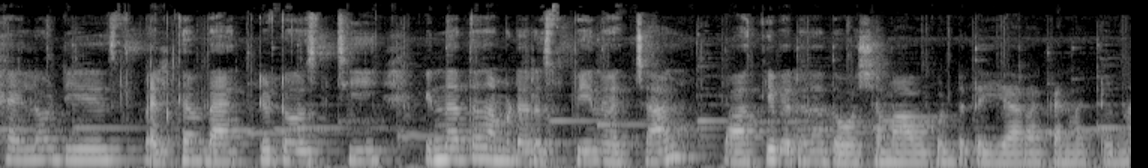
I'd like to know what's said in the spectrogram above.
Hello dears welcome back to Toasty ഇന്നത്തെ നമ്മുടെ റെസിപ്പി എന്ന് വെച്ചാൽ ബാക്കി വരുന്ന ദോശമാവ് കൊണ്ട് തയ്യാറാക്കാൻ പറ്റുന്ന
